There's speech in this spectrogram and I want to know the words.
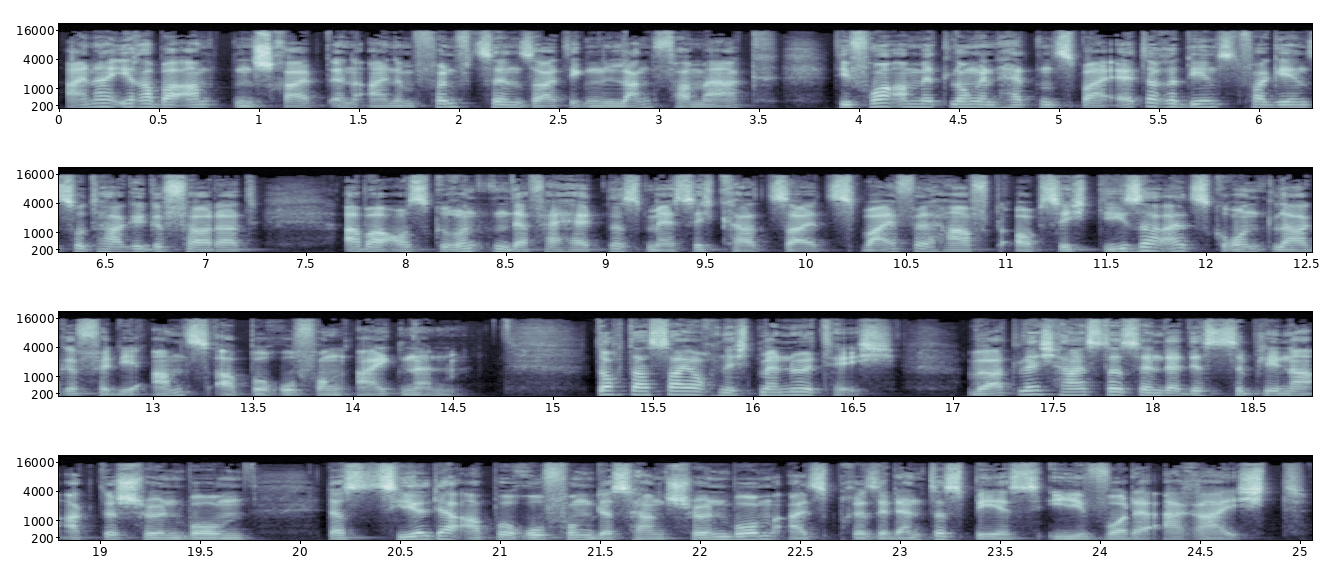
Einer ihrer Beamten schreibt in einem 15-seitigen Langvermerk, die Vorermittlungen hätten zwar ältere Dienstvergehen zutage gefördert, aber aus Gründen der Verhältnismäßigkeit sei zweifelhaft, ob sich diese als Grundlage für die Amtsabberufung eignen. Doch das sei auch nicht mehr nötig. Wörtlich heißt es in der Disziplinarakte Schönbohm, das Ziel der Abberufung des Herrn Schönbohm als Präsident des BSI wurde erreicht.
